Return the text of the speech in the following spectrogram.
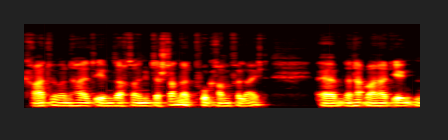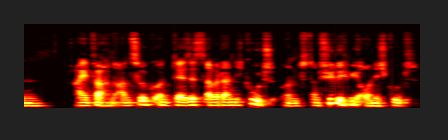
Gerade wenn man halt eben sagt, man nimmt das Standardprogramm vielleicht, äh, dann hat man halt irgendeinen einfachen Anzug und der sitzt aber dann nicht gut und dann fühle ich mich auch nicht gut,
